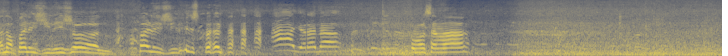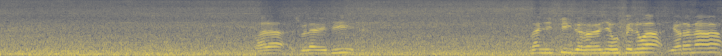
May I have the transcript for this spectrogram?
Ah non, pas les gilets jaunes. Pas les gilets jaunes. Yorana, comment ça va? Voilà, je vous l'avais dit. Magnifique de revenir au Fénois. Yorana.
